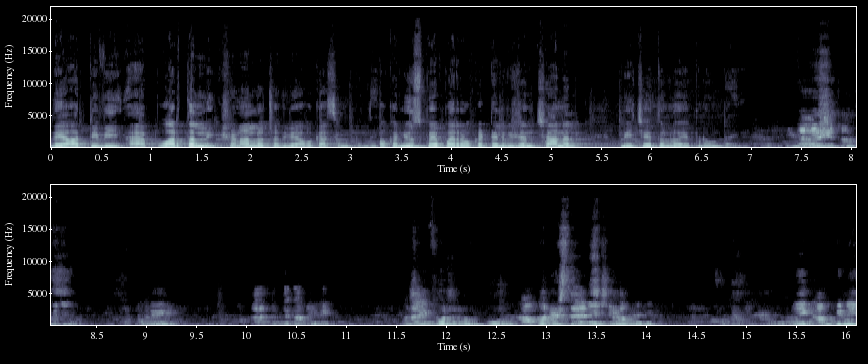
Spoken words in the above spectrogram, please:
అదే ఆర్టీవీ యాప్ వార్తల్ని క్షణాల్లో చదివే అవకాశం ఉంటుంది. ఒక న్యూస్ పేపర్ ఒక టెలివిజన్ ఛానల్ మీ చేతుల్లో ఎప్పుడు ఉంటాయి. మన ఐఫోన్ కాంపోనెంట్స్ తయారు చేసే కంపెనీ ఈ కంపెనీ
